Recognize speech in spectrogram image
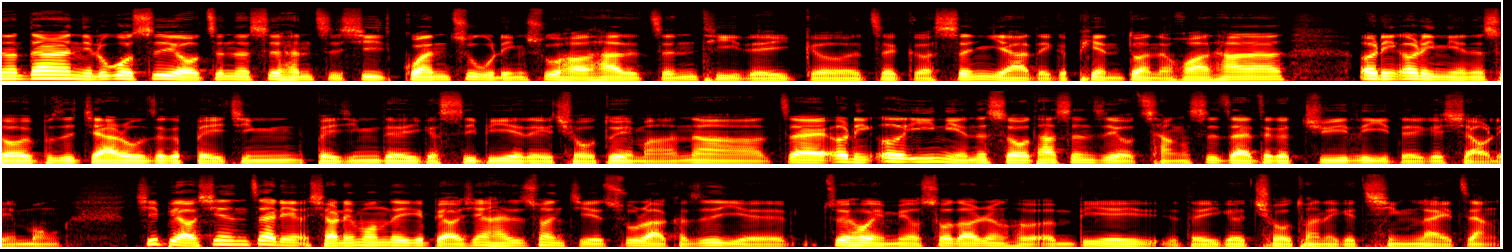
那当然，你如果是有真的是很仔细关注林书豪他的整体的一个这个生涯的一个片段的话，他二零二零年的时候不是加入这个北京北京的一个 CBA 的一个球队吗？那在二零二一年的时候，他甚至有尝试在这个 G 力的一个小联盟，其实表现在联小联盟的一个表现还是算杰出了，可是也最后也没有受到任何 NBA 的一个球团的一个青睐，这样。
